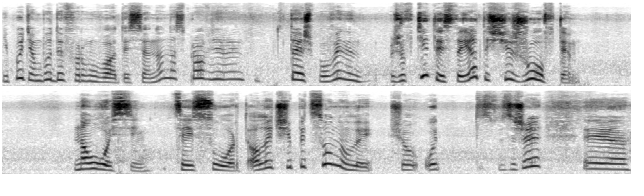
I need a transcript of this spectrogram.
і потім буде формуватися. Ну, насправді він теж повинен жовтіти і стояти ще жовтим на осінь цей сорт. Але чи підсунули, що от вже е,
